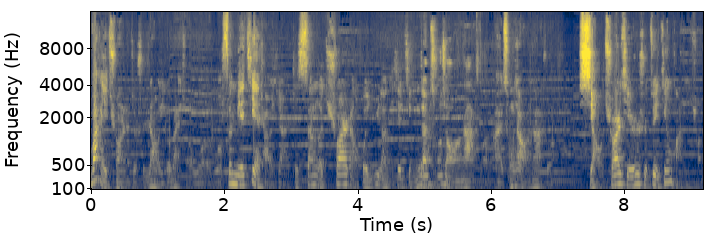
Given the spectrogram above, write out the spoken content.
外圈儿呢就是绕一个外圈。我我分别介绍一下这三个圈儿上会遇到哪些景点咱。从小往大说呢，哎，从小往大说，小圈儿其实是最精华的一圈儿。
